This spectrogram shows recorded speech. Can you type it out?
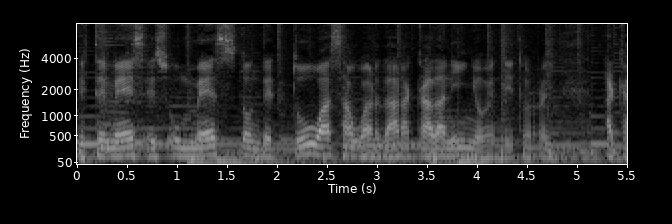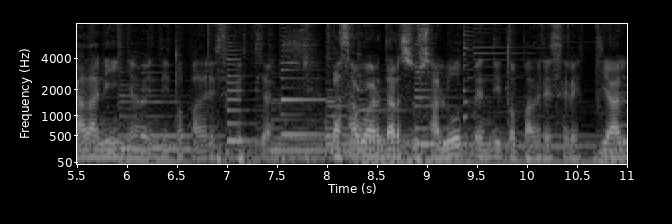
Este mes es un mes donde tú vas a guardar a cada niño, bendito Rey, a cada niña, bendito Padre Celestial. Vas a guardar su salud, bendito Padre Celestial,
